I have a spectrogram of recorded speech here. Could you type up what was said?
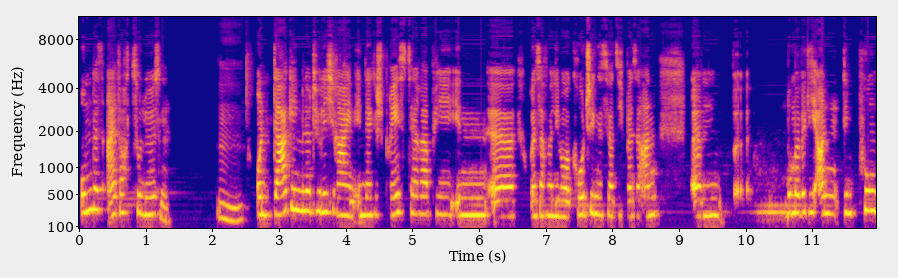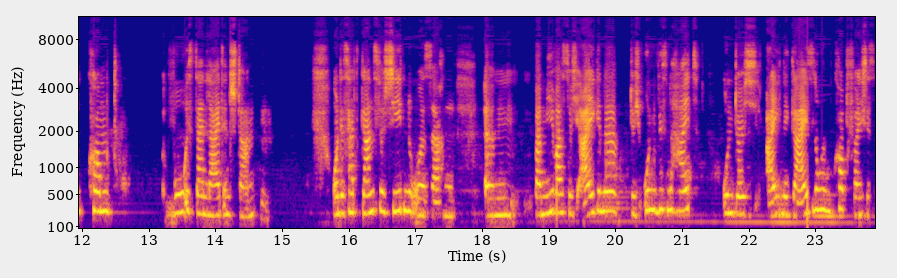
um das einfach zu lösen. Mhm. Und da gehen wir natürlich rein in der Gesprächstherapie, in, äh, oder sagen wir lieber mal Coaching, das hört sich besser an, ähm, wo man wirklich an den Punkt kommt, wo ist dein Leid entstanden? Und es hat ganz verschiedene Ursachen. Ähm, bei mir war es durch eigene, durch Unwissenheit und durch eigene Geißelung im Kopf, weil ich das,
